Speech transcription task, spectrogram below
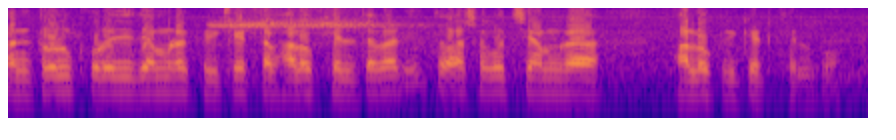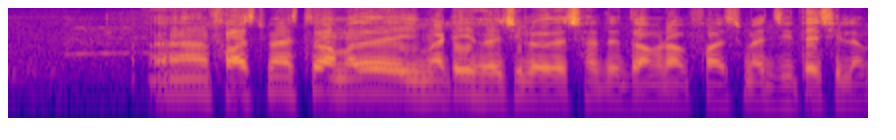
কন্ট্রোল করে যদি আমরা ক্রিকেটটা ভালো খেলতে পারি তো আশা করছি আমরা ভালো ক্রিকেট খেলব। ফার্স্ট ম্যাচ তো আমাদের এই মাঠেই হয়েছিল ওদের সাথে তো আমরা ফার্স্ট ম্যাচ জিতেছিলাম।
